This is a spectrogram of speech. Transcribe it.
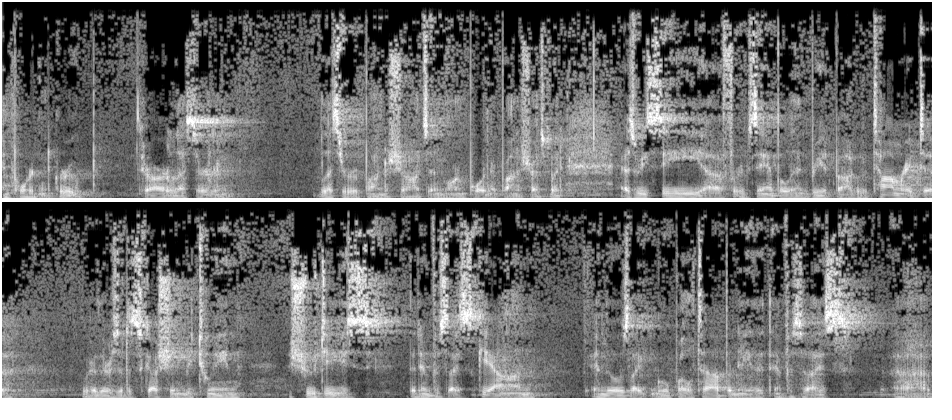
important group. There are lesser lesser Upanishads and more important Upanishads, but as we see, uh, for example, in Brihad Bhagavatamrita, where there's a discussion between Shrutis that emphasize Gyan and those like Gopal Tapani that emphasize uh,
